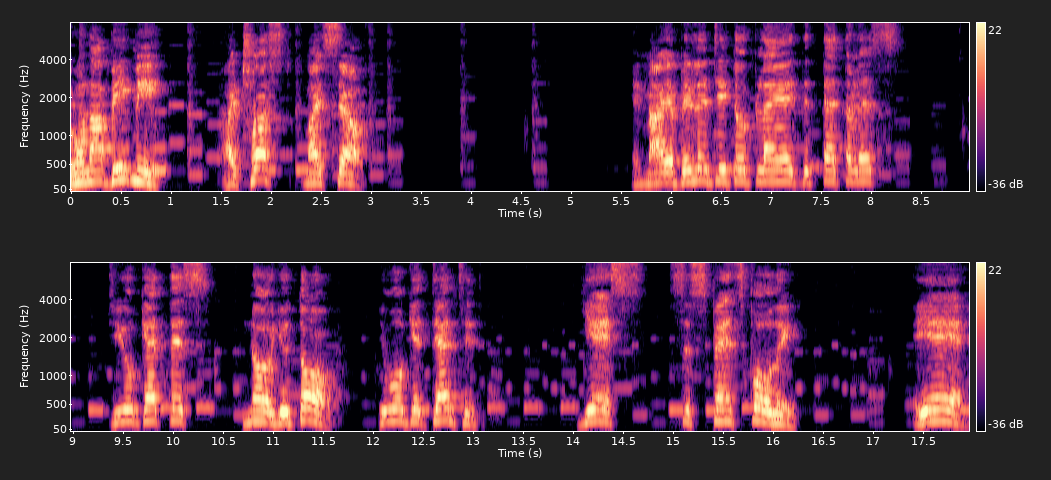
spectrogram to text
You will not beat me. I trust myself. In my ability to play the Tetris. Do you get this? No, you don't. You will get dented. Yes, suspensefully. Yeah.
